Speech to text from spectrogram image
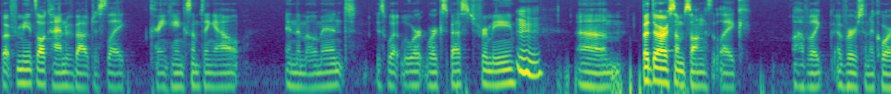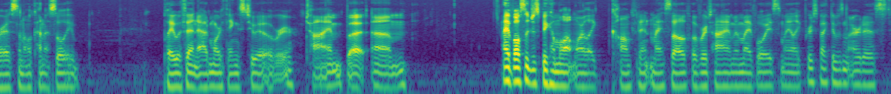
But for me, it's all kind of about just like cranking something out in the moment is what wor- works best for me. Mm-hmm. Um, but there are some songs that like I'll have like a verse and a chorus, and I'll kind of slowly play with it and add more things to it over time. But um, I've also just become a lot more like confident in myself over time and my voice, my like perspective as an artist.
